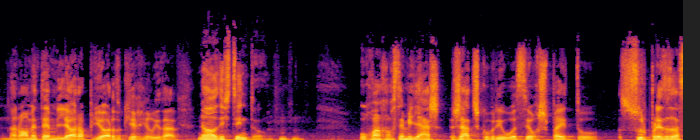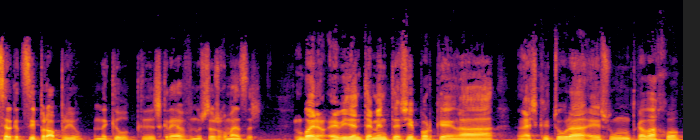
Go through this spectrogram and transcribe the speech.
Normalmente é melhor ou pior do que a realidade. No, distinto. O Juan José Milhas já descobriu a seu respeito surpresas acerca de si próprio naquilo que escreve nos seus romances? Bueno, evidentemente sí, porque la, la escritura es un trabajo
